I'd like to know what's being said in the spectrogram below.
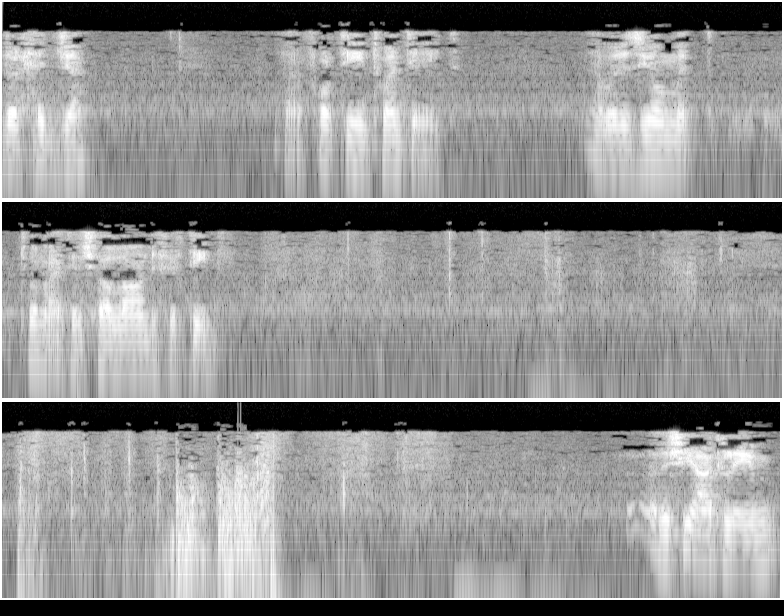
Dhul Hijjah Uh, 1428 and we resume it tonight inshallah on the 15th the Shia claim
